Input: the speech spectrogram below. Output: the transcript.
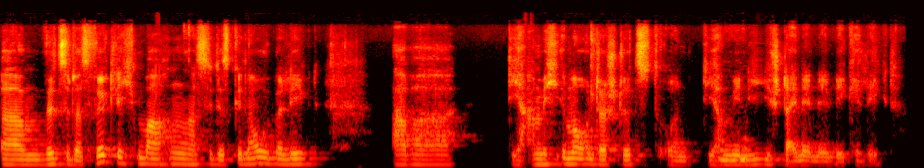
Ähm, willst du das wirklich machen? Hast du dir das genau überlegt? Aber die haben mich immer unterstützt und die haben mir mhm. nie Steine in den Weg gelegt.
